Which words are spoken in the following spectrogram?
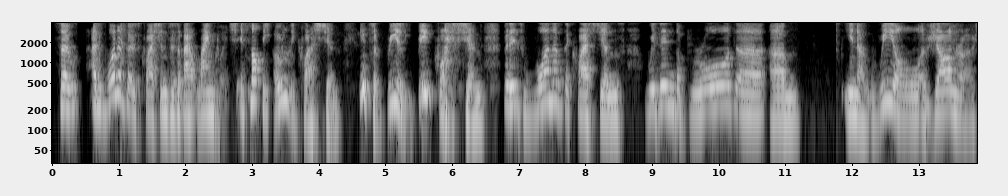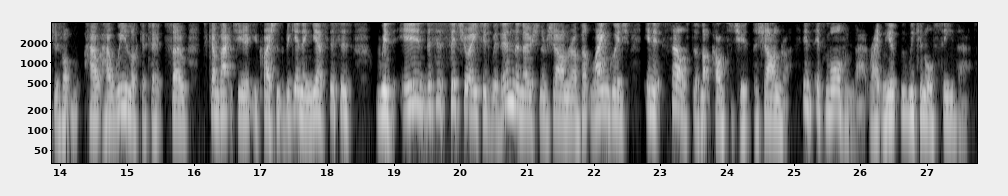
So, and one of those questions is about language. It's not the only question, it's a really big question, but it's one of the questions within the broader um, you know wheel of genre which is what how, how we look at it. So to come back to your, your question at the beginning yes this is within this is situated within the notion of genre but language in itself does not constitute the genre. It's, it's more than that right? We, we can all see that.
